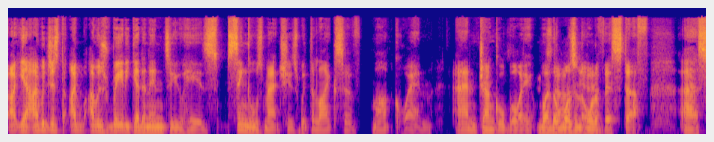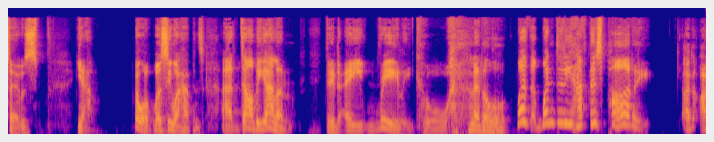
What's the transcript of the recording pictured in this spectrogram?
Uh, yeah, I would just I, I was really getting into his singles matches with the likes of Marq Quen and Jungle Boy, where stuff, there wasn't yeah. all of this stuff. Uh, so it was, yeah. Oh well, we'll see what happens. Uh, Darby Allin did a really cool little. When, when did he have this party? I, I,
